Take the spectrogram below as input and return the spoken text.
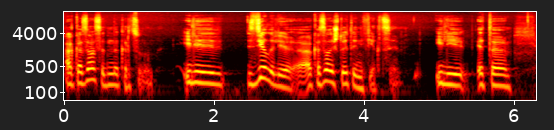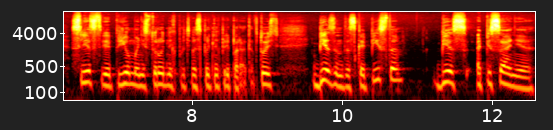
а оказалось аденокарцинома. Или сделали, оказалось, что это инфекция. Или это следствие приема нестероидных противовоспалительных препаратов. То есть без эндоскописта, без описания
